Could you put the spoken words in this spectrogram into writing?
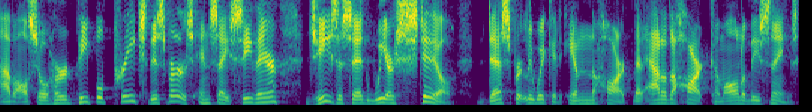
I've also heard people preach this verse and say, see there, Jesus said, we are still desperately wicked in the heart, that out of the heart come all of these things.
